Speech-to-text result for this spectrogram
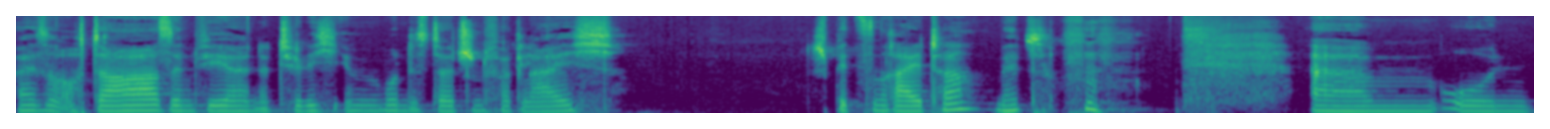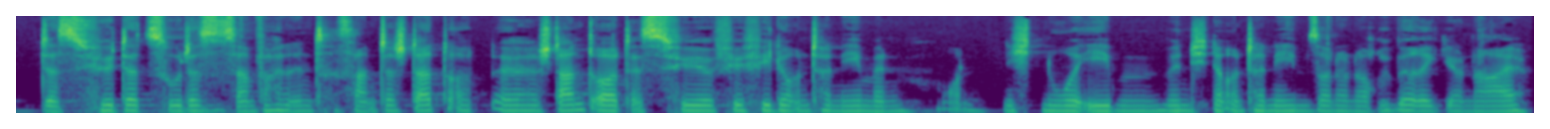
Also auch da sind wir natürlich im bundesdeutschen Vergleich Spitzenreiter mit. ähm, und das führt dazu, dass es einfach ein interessanter Standort, äh, Standort ist für, für viele Unternehmen und nicht nur eben Münchner Unternehmen, sondern auch überregional.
